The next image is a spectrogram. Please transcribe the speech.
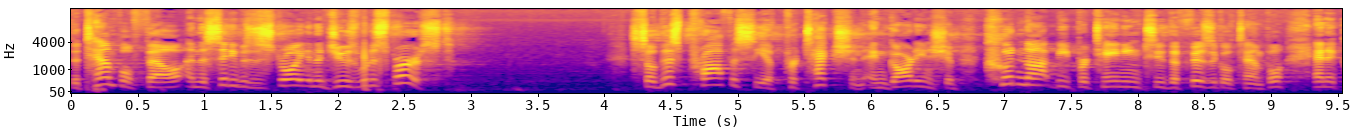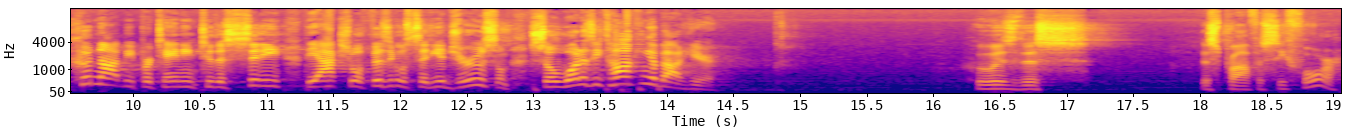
the temple fell and the city was destroyed and the Jews were dispersed. So, this prophecy of protection and guardianship could not be pertaining to the physical temple, and it could not be pertaining to the city, the actual physical city of Jerusalem. So, what is he talking about here? Who is this, this prophecy for?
